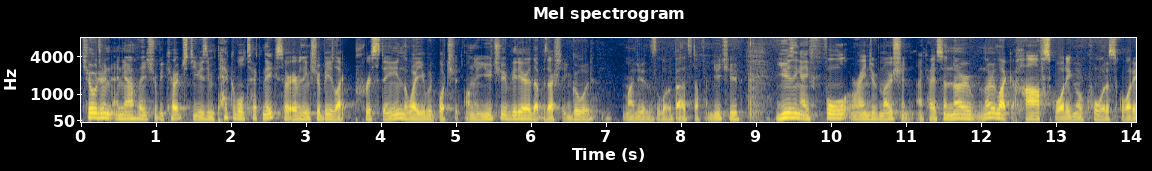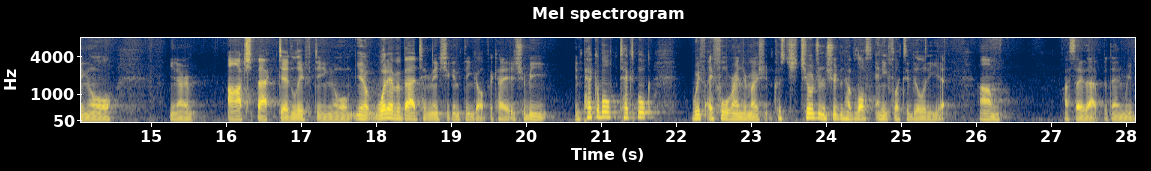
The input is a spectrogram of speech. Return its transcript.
Children and young athletes should be coached to use impeccable techniques, so everything should be like pristine, the way you would watch it on a YouTube video that was actually good. Mind you, there's a lot of bad stuff on YouTube. Using a full range of motion, okay? So no, no like half squatting or quarter squatting or, you know, arched back deadlifting or, you know, whatever bad techniques you can think of, okay? It should be impeccable, textbook, with a full range of motion because ch- children shouldn't have lost any flexibility yet. Um, I say that, but then we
